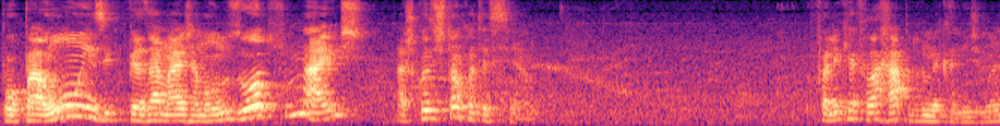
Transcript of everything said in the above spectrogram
poupar uns e pesar mais na mão dos outros, mas as coisas estão acontecendo. Falei que ia falar rápido do mecanismo, né?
